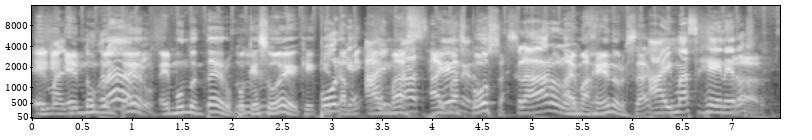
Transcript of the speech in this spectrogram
el, El, maldito el mundo Grammy. entero, el mundo entero, porque eso es, que, también hay, hay más, hay más géneros. cosas. Claro, Hay loco. más género, exacto. Hay más géneros Claro.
